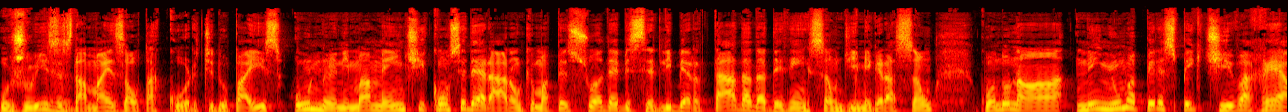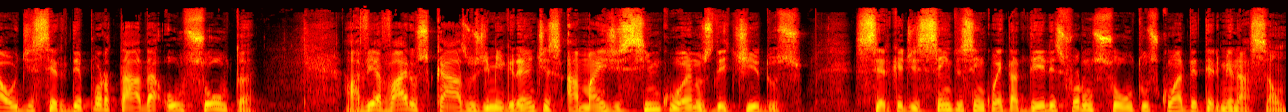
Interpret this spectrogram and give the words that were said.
Os juízes da mais alta corte do país unanimamente consideraram que uma pessoa deve ser libertada da detenção de imigração quando não há nenhuma perspectiva real de ser deportada ou solta. Havia vários casos de imigrantes há mais de cinco anos detidos. Cerca de 150 deles foram soltos com a determinação.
